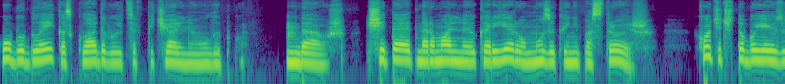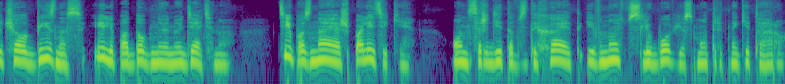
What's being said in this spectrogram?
Губы Блейка складываются в печальную улыбку. Да уж, считает нормальную карьеру музыкой не построишь. Хочет, чтобы я изучал бизнес или подобную нудятину. Типа, знаешь, политики. Он сердито вздыхает и вновь с любовью смотрит на гитару.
